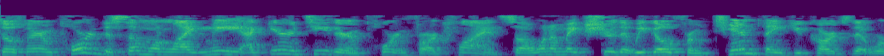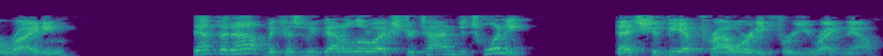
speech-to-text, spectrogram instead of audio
So if they're important to someone like me, I guarantee they're important for our clients. So I want to make sure that we go from 10 thank you cards that we're writing, step it up because we've got a little extra time to 20. That should be a priority for you right now.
